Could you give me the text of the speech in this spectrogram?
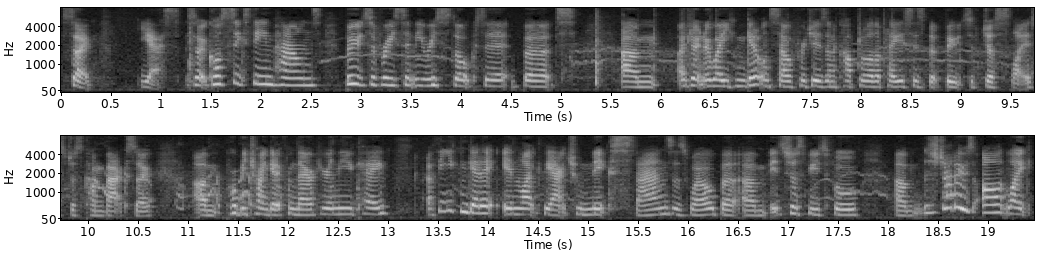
So, yes. So it costs £16. Boots have recently restocked it, but um, I don't know where you can get it on Selfridges and a couple of other places, but Boots have just, like, it's just come back, so um, probably try and get it from there if you're in the UK. I think you can get it in, like, the actual NYX stands as well, but um, it's just beautiful. Um, the shadows aren't, like,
